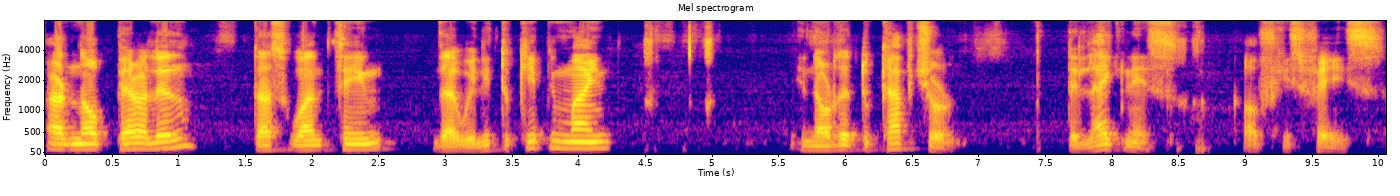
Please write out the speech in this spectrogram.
are not parallel. That's one thing that we need to keep in mind in order to capture the likeness of his face.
